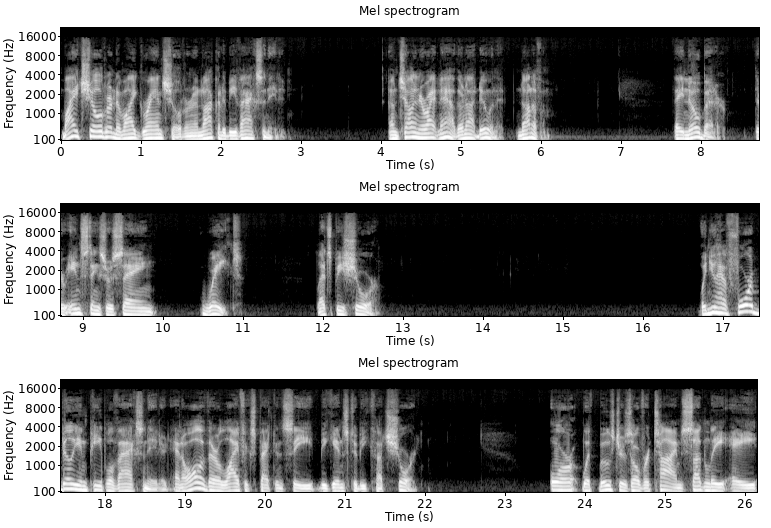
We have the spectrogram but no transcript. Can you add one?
My children and my grandchildren are not going to be vaccinated. I'm telling you right now, they're not doing it. None of them. They know better. Their instincts are saying, wait, let's be sure. When you have 4 billion people vaccinated and all of their life expectancy begins to be cut short, or with boosters over time, suddenly a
